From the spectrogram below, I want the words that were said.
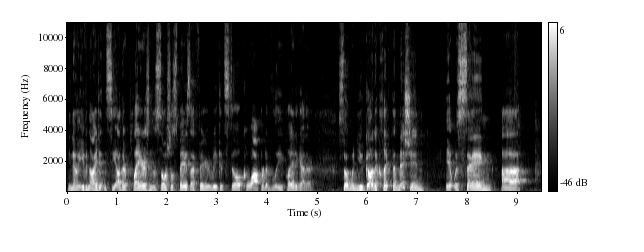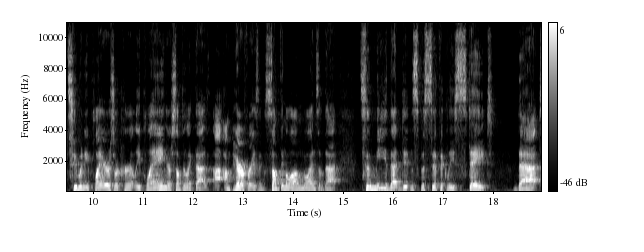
you know, even though I didn't see other players in the social space, I figured we could still cooperatively play together. So when you go to click the mission, it was saying uh, too many players are currently playing or something like that. I- I'm paraphrasing, something along the lines of that. To me, that didn't specifically state that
